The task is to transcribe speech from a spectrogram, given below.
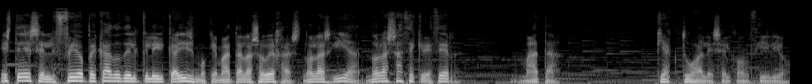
Este es el feo pecado del clericalismo que mata a las ovejas, no las guía, no las hace crecer, mata. Qué actual es el concilio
